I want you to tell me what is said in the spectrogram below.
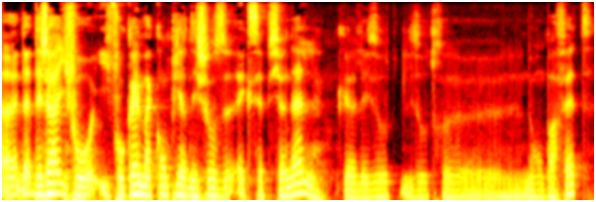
euh, déjà, il faut, il faut quand même accomplir des choses exceptionnelles que les autres, les autres euh, n'auront pas faites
